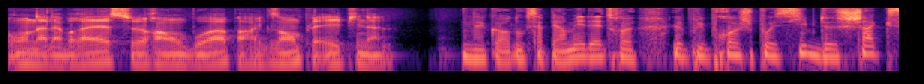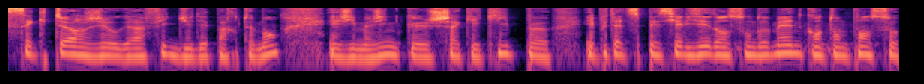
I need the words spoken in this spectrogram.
on a la Bresse, Raon-Bois par exemple, et Épinal. D'accord, donc ça permet d'être le plus proche possible de chaque secteur géographique du département. Et j'imagine que chaque équipe est peut-être spécialisée dans son domaine. Quand on pense au,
